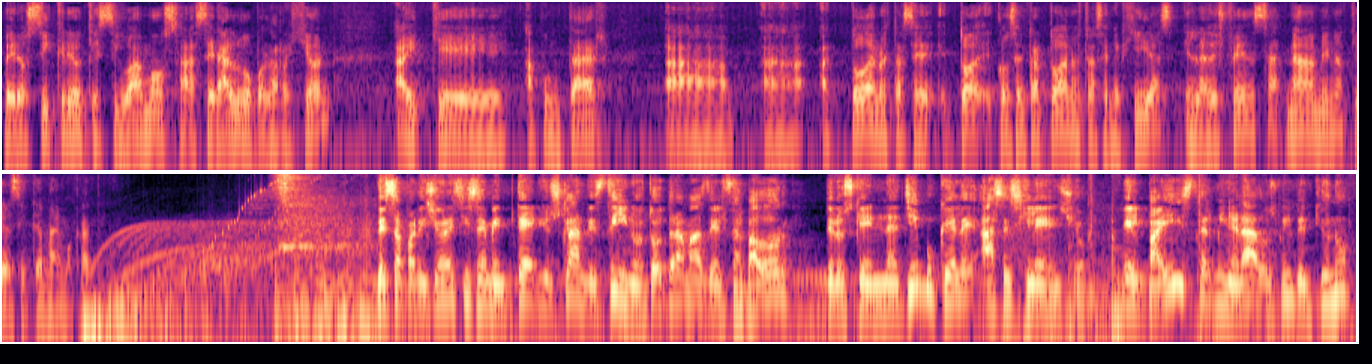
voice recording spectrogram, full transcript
pero sí creo que si vamos a hacer algo por la región, hay que apuntar a, todas nuestras, concentrar todas nuestras energías en la defensa nada menos que del sistema democrático. Desapariciones y cementerios clandestinos, dos dramas de El Salvador, de los que Nayib Bukele hace silencio. El país terminará 2021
